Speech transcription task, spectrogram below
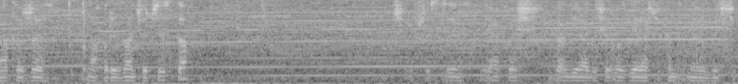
Na to, że na horyzoncie czysto. Wszyscy jakoś dali radę się pozbierać i kontynuują wyścig.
